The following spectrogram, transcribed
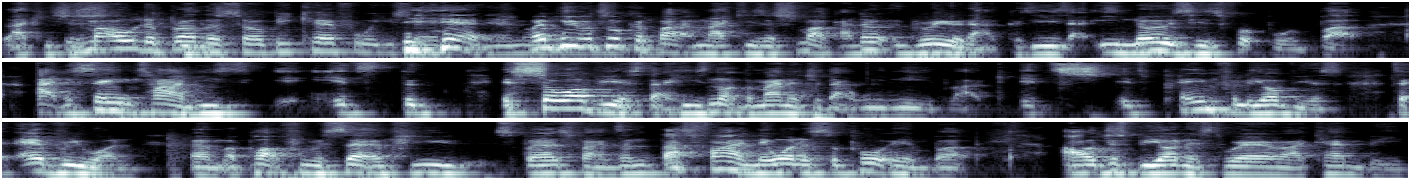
like he's He's just my older brother, so be careful what you say. Yeah, him. when people talk about him like he's a schmuck, I don't agree with that because he's he knows his football, but at the same time, he's it's the it's so obvious that he's not the manager that we need. Like it's it's painfully obvious to everyone, um, apart from a certain few Spurs fans, and that's fine. They want to support him, but I'll just be honest wherever I can be.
